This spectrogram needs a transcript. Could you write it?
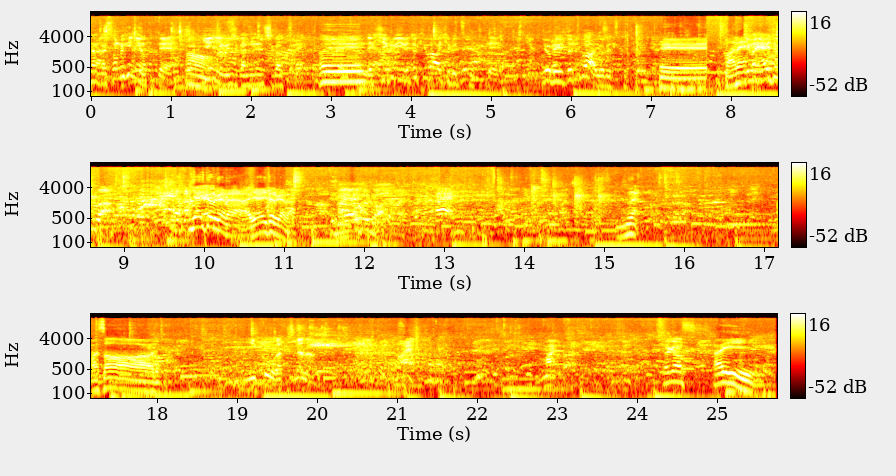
なんかその日によってうん。家にいる時間全然違くて。えで昼いる時は昼作って夜いる時は夜作って。ー、えー、まあね。今焼いとるわ。焼いとるかな？焼いとるかな？今焼いとるわ。ね。あざーる肉をがっつだな。いただきます。はい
